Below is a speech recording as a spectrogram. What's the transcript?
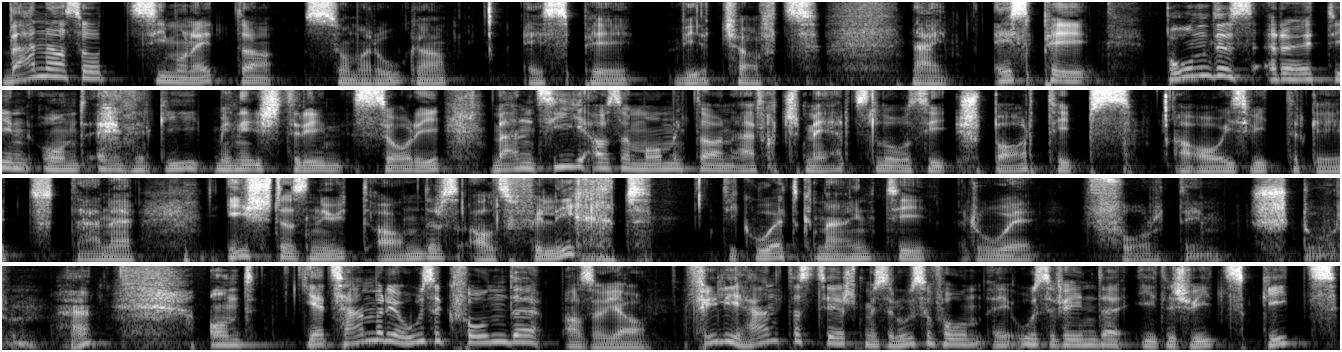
Wenn also Simonetta Sommaruga SP Wirtschafts... Nein, SP Bundesrätin und Energieministerin, sorry. Wenn sie also momentan einfach schmerzlose Spartipps an uns weitergeht, dann ist das nichts anderes als vielleicht die gut gemeinte Ruhe vor dem Sturm. Und jetzt haben wir ja herausgefunden, also ja, viele haben das zuerst äh, herausfinden, in der Schweiz gibt es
